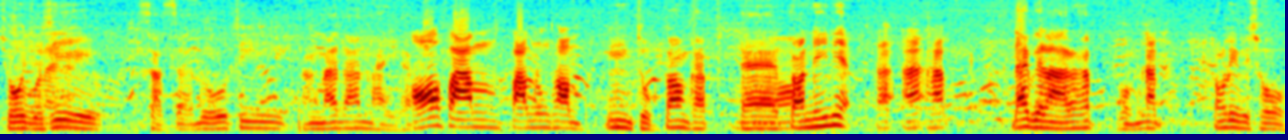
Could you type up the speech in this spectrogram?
โชว์อยู่โชว์อะไรที่ สัตว์แสนรู้ที่ทางด้านในครับอ๋อฟาร์มฟาร์มลุงทอม อืมถูกต้องครับ แต่อ๋อ ตอนนี้เนี่ยอะอะครับ ได้เวลาแล้วครับ ผมครับ ต้องรีบไปโชว์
